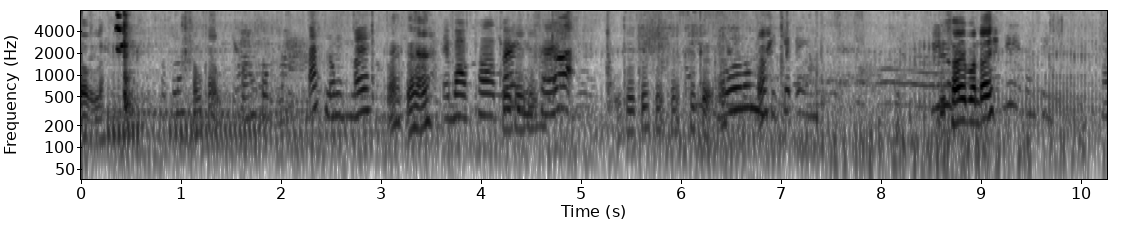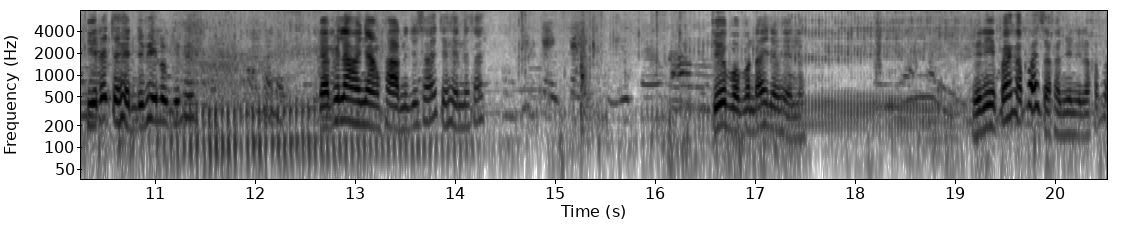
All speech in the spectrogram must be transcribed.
ตกแล้วตกลงคำคฟังตกตัดลงไปำไปไปหาไปบอกพ่อไปใช่ก็ก็ก็ก็ก็โอ้ยมันสิเก็บเองไปใส่บันไดนี่ต้องสิพี่ได้จะเห็นจะพี่ลูกจะพี่แกพี่ลาหายางผ่านจะใส่จะเห็นนะใส่เจอบ่บันไดจะเห็นนะ เดี๋ยวนี้ไปครับไปสักคันอยู่นี่แล้วครับไป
